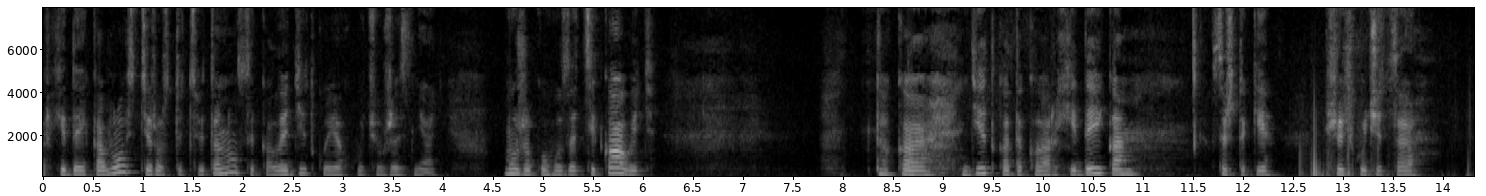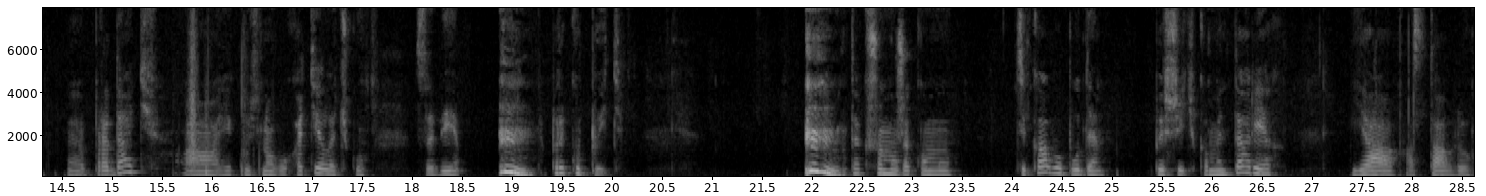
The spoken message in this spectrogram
орхідейка в рості, ростить цвітоносик, але дітку я хочу вже зняти. Може, кого зацікавить. Така дітка, така орхідейка. Все ж таки, щось хочеться продати, а якусь нову хотілочку собі прикупити. Так що, може, кому цікаво буде, пишіть в коментарях. Я оставлю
